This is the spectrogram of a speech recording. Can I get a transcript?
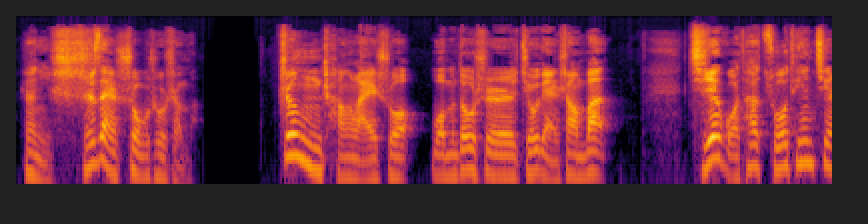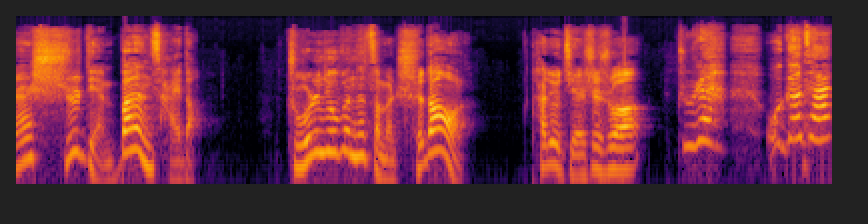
让你实在说不出什么。正常来说，我们都是九点上班。结果他昨天竟然十点半才到，主任就问他怎么迟到了，他就解释说：“主任，我刚才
